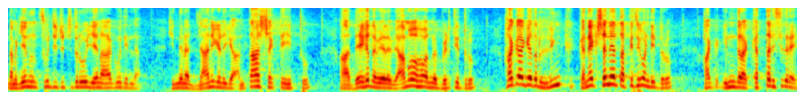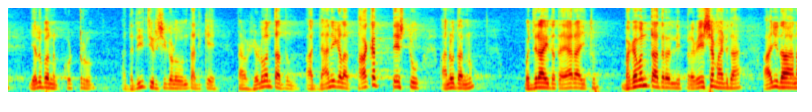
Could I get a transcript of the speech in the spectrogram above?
ನಮಗೇನು ಸೂಜಿ ಚುಚ್ಚಿದರೂ ಏನಾಗುವುದಿಲ್ಲ. ಹಿಂದಿನ ಜ್ಞಾನಿಗಳಿಗೆ ಅಂತಹ ಶಕ್ತಿ ಇತ್ತು. ಆ ದೇಹದ ಮೇಲೆ ವ್ಯಾಮೋಹವನ್ನು ಬಿಡ್ತಿದ್ರು. ಹಾಗಾಗಿ ಅದರ ಲಿಂಕ್ ಕನೆಕ್ಷನ್ನೇ ತಪ್ಪಿಸಿಕೊಂಡಿದ್ದರು ಹಾಗೆ ಇಂದ್ರ ಕತ್ತರಿಸಿದರೆ ಎಲುಬನ್ನು ಕೊಟ್ಟರು. ಅದು ದದೀಚಿ ಋಷಿಗಳು ಅಂತ ಅದಕ್ಕೆ ನಾವು ಹೇಳುವಂಥದ್ದು. ಆ ಜ್ಞಾನಿಗಳ ತಾಕತ್ತೆಷ್ಟು ಅನ್ನೋದನ್ನು ವಜ್ರಾಯುಧ ತಯಾರಾಯಿತು. ಭಗವಂತ ಅದರಲ್ಲಿ ಪ್ರವೇಶ ಮಾಡಿದ. ಆಯುಧಾನ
